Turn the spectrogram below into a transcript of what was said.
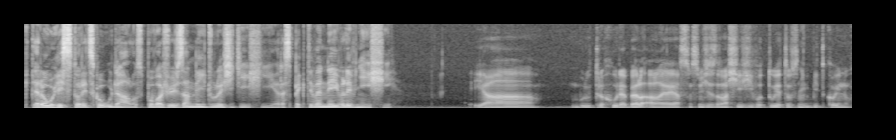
Kterou historickou událost považuješ za nejdůležitější, respektive nejvlivnější? Já budu trochu rebel, ale já si myslím, že za našich životů je to vznik Bitcoinu.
